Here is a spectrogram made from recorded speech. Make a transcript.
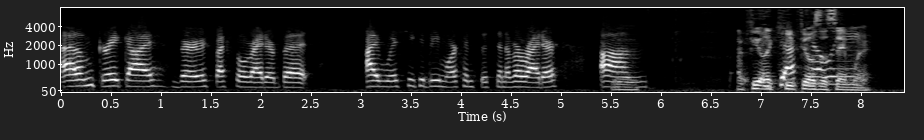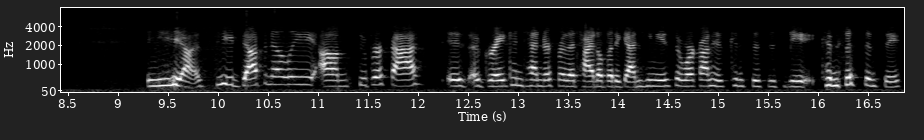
Adam, great guy, very respectful rider, but I wish he could be more consistent of a rider. Um, I feel like he feels the same way. Yes, he definitely um, super fast is a great contender for the title, but again, he needs to work on his consistency. Consistency,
